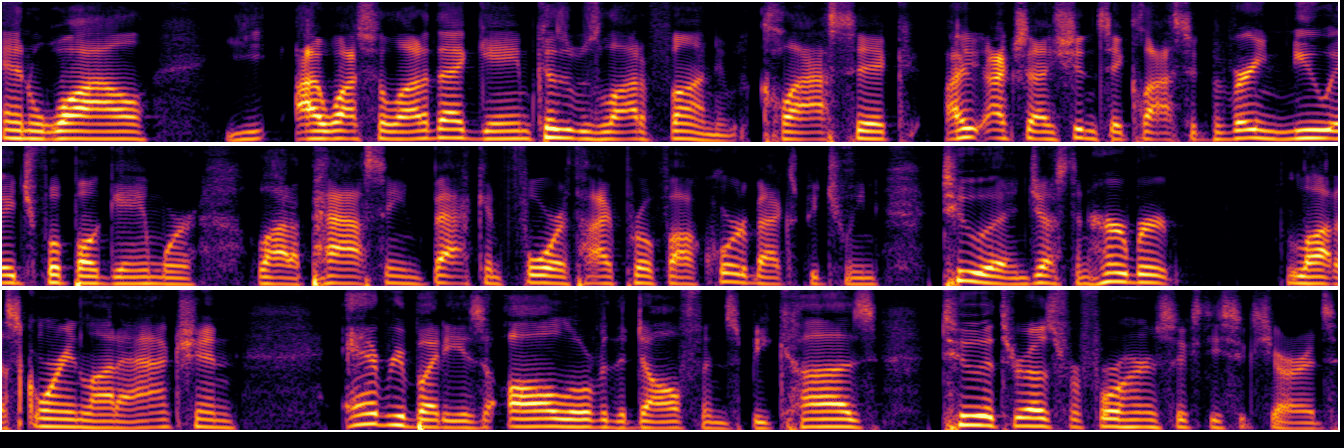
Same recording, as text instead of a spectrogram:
And while I watched a lot of that game because it was a lot of fun, it was classic. I actually I shouldn't say classic, but very new age football game where a lot of passing, back and forth, high profile quarterbacks between Tua and Justin Herbert a lot of scoring, a lot of action. everybody is all over the Dolphins because Tua throws for 466 yards,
